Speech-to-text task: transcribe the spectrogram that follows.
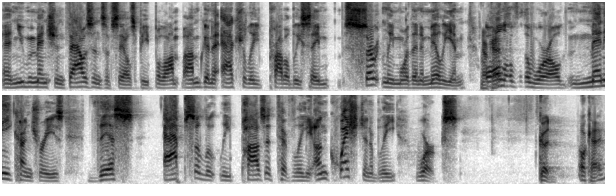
and you mentioned thousands of salespeople, I'm, I'm going to actually probably say certainly more than a million okay. all over the world, many countries. This absolutely, positively, unquestionably works. Good. Okay.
